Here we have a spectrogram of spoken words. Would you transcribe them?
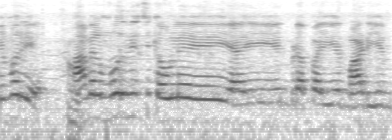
ಮೆಮೊರಿ ಆಮೇಲೆ ಮೂರು ದಿವಸಕ್ಕೆ ಅವಲೇ ಏನ್ ಬಿಡಪ್ಪ ಏನ್ ಮಾಡಿ ಏನ್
